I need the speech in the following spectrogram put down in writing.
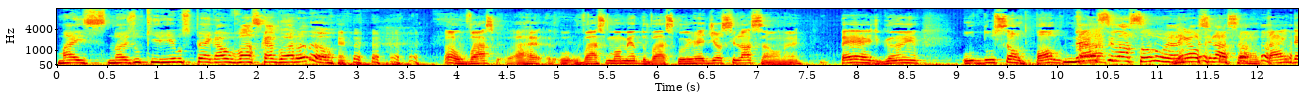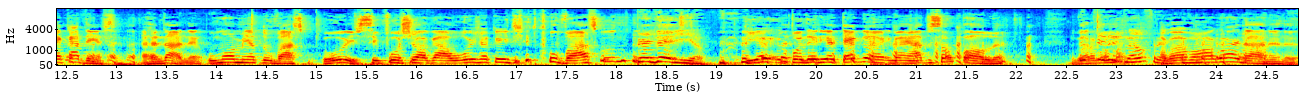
mas nós não queríamos pegar o Vasco agora, não. Ah, o Vasco, a- o Vasco, o momento do Vasco hoje é de oscilação, né? Perde, ganha. O do São Paulo Nem tá- oscilação não é. Nem oscilação, tá em decadência. É verdade, né? O momento do Vasco hoje, se fosse jogar hoje, eu acredito que o Vasco Perderia. ia- poderia até ganhar, ganhar do São Paulo, né? Agora Não vamos, não, agora vamos aguardar, né?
